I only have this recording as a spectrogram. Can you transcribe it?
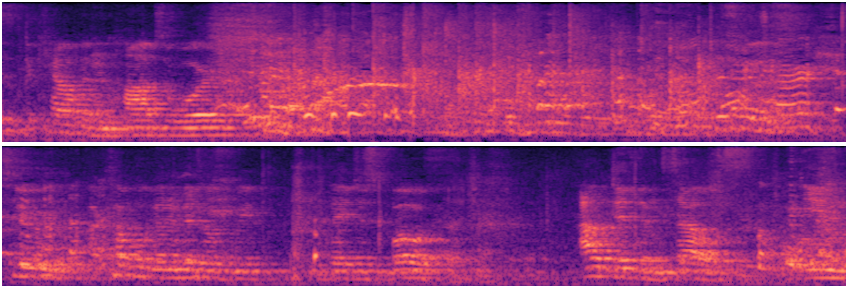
is the Calvin and Hobbes Award. this goes to a couple of individuals we they just both outdid themselves in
